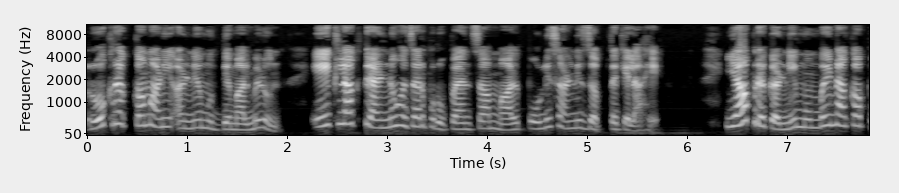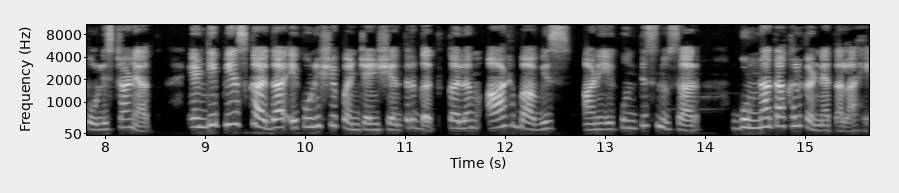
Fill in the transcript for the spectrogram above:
रोख रक्कम आणि अन्य मुद्देमाल मिळून एक लाख त्र्याण्णव हजार रुपयांचा माल पोलिसांनी जप्त केला आहे. या प्रकरणी मुंबई नाका पोलीस ठाण्यात एनडीपीएस कायदा एकोणीसशे पंच्याऐंशी अंतर्गत कलम आठ बावीस आणि एकोणतीसनुसार गुन्हा दाखल करण्यात आला आहे.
